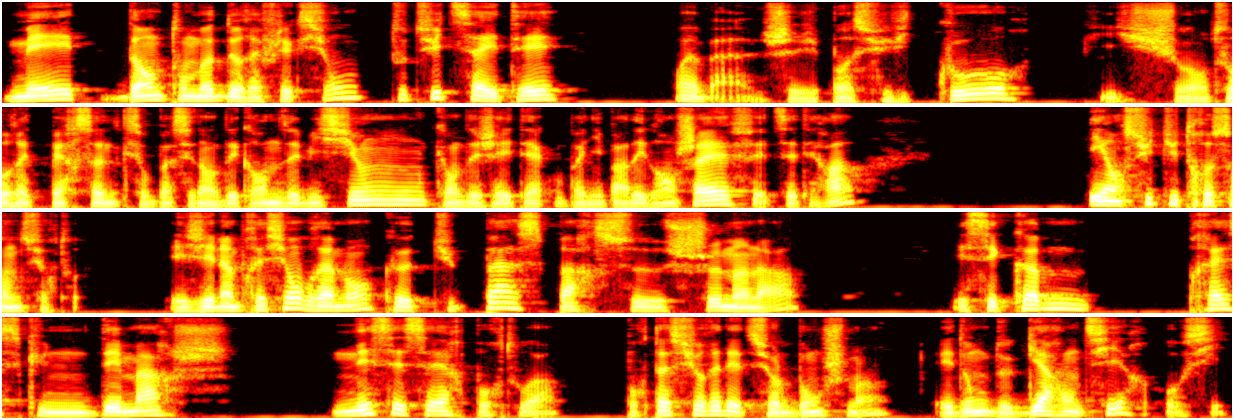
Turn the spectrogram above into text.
Mais dans ton mode de réflexion, tout de suite, ça a été ouais, bah, j'ai pas suivi de cours, puis je suis entouré de personnes qui sont passées dans des grandes émissions, qui ont déjà été accompagnées par des grands chefs, etc. Et ensuite, tu te ressens sur toi. Et j'ai l'impression vraiment que tu passes par ce chemin-là, et c'est comme presque une démarche nécessaire pour toi, pour t'assurer d'être sur le bon chemin, et donc de garantir aussi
